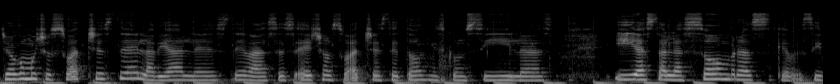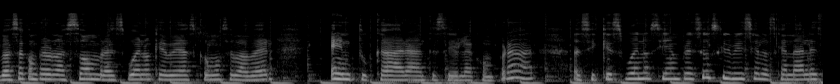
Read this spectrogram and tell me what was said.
Yo hago muchos swatches de labiales, de bases, he hecho swatches de todos mis concealers y hasta las sombras, que si vas a comprar una sombra es bueno que veas cómo se va a ver en tu cara antes de irla a comprar. Así que es bueno siempre suscribirse a los canales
